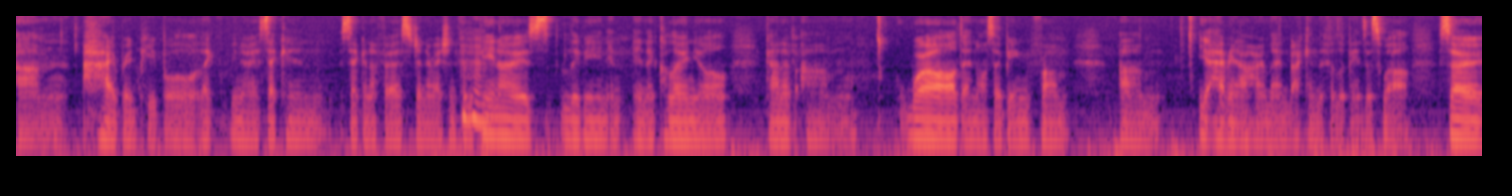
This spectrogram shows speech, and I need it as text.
um, hybrid people, like you know, second, second or first generation Filipinos living in, in a colonial kind of um, world, and also being from, um, yeah, having our homeland back in the Philippines as well. So,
